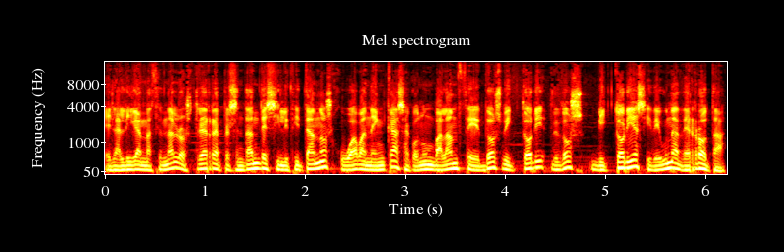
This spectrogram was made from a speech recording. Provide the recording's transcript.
En la Liga Nacional, los tres representantes ilicitanos jugaban en casa con un balance de dos, victorias y de una derrota.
